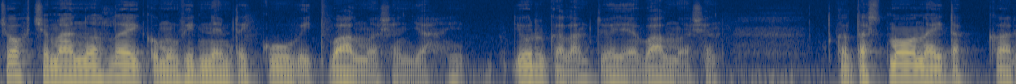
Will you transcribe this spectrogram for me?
Chohtsa männu lei kun mun vinneem tei kuuvit valmoisen ja Jurkalan työjä valmoisen. Kun tästä moonei takkar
